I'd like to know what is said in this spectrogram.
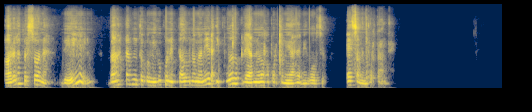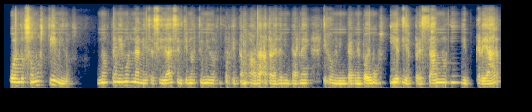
ahora las personas de él van a estar junto conmigo conectados de una manera y puedo crear nuevas oportunidades de negocio. Eso es lo importante. Cuando somos tímidos, no tenemos la necesidad de sentirnos tímidos porque estamos ahora a través del Internet y con el Internet podemos ir y expresarnos y crear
